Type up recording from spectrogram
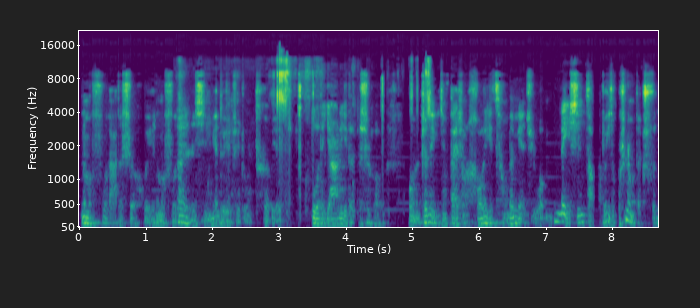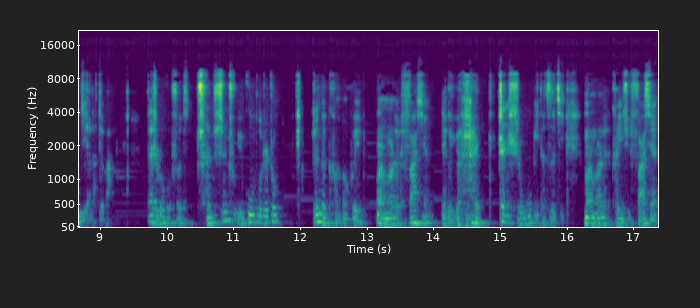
那么复杂的社会，那么复杂的人心，面对这种特别多的压力的时候，我们真的已经戴上了好几层的面具，我们内心早就已经不是那么的纯洁了，对吧？但是如果说身身处于孤独之中，真的可能会慢慢的发现那个原来真实无比的自己，慢慢的可以去发现，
